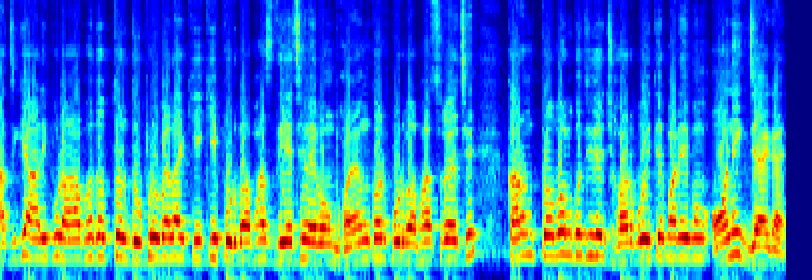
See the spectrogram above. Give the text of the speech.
আজকে আলিপুর আবহাওয়া দপ্তর দুপুরবেলায় কি কি পূর্বাভাস দিয়েছেন এবং ভয়ঙ্কর পূর্বাভাস রয়েছে, কারণ প্রবল গতিতে ঝড় বইতে পারে এবং অনেক জায়গায়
